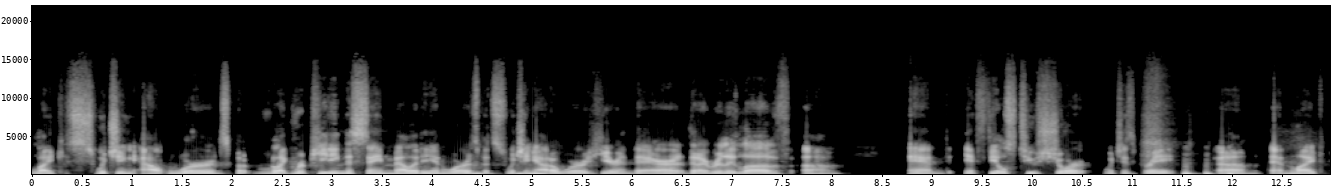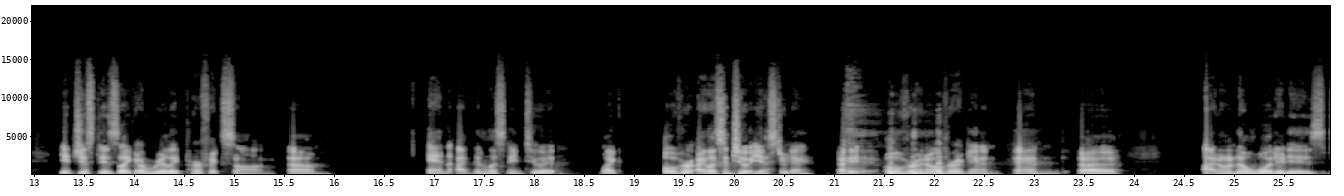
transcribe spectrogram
like switching out words, but like repeating the same melody and words, but switching Mhm. out a word here and there that I really love. Um, and it feels too short, which is great. um, and like it just is like a really perfect song. Um, and I've been listening to it like over. I listened to it yesterday, I over and over again, and uh, I don't know what it is,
